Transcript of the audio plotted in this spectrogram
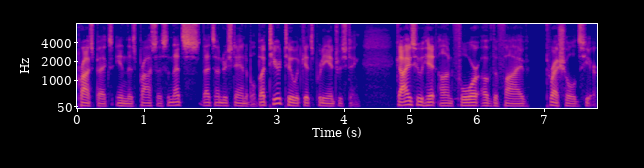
prospects in this process, and that's that's understandable. But tier two, it gets pretty interesting. Guys who hit on four of the five thresholds here.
